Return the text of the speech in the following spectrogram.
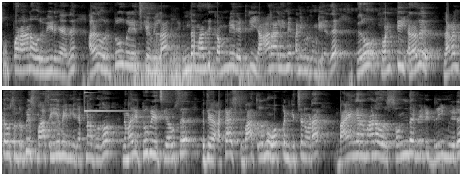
சூப்பரான ஒரு வீடுங்க இது. அதாவது ஒரு டூ பிஹெச்கே வில்லா இந்த மாதிரி கம்மி ரேட்டுக்கு யாராலையுமே பண்ணி கொடுக்க முடியாது. வெறும் டுவெண்ட்டி அதாவது லெவன் தௌசண்ட் ருபீஸ் மாதம் இஎம்ஐ நீங்கள் கட்டினா போதும். இந்த மாதிரி two BHK house with attached பாத்ரூமும் ஓப்பன் கிச்சனோட பயங்கரமான ஒரு சொந்த வீடு ட்ரீம் வீடு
